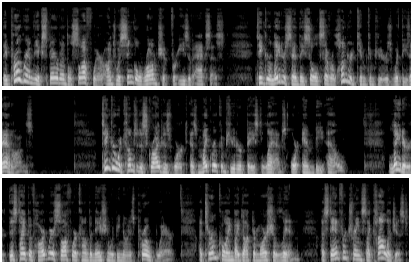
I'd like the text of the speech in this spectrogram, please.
They programmed the experimental software onto a single ROM chip for ease of access. Tinker later said they sold several hundred KIM computers with these add ons. Tinker would come to describe his work as microcomputer based labs, or MBL. Later, this type of hardware software combination would be known as probeware a term coined by Dr. Marcia Linn, a Stanford trained psychologist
